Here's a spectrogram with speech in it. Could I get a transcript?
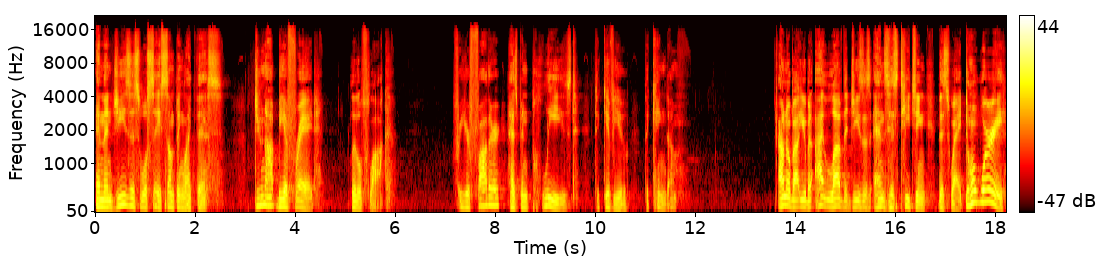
And then Jesus will say something like this Do not be afraid, little flock, for your Father has been pleased to give you the kingdom. I don't know about you, but I love that Jesus ends his teaching this way. Don't worry,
